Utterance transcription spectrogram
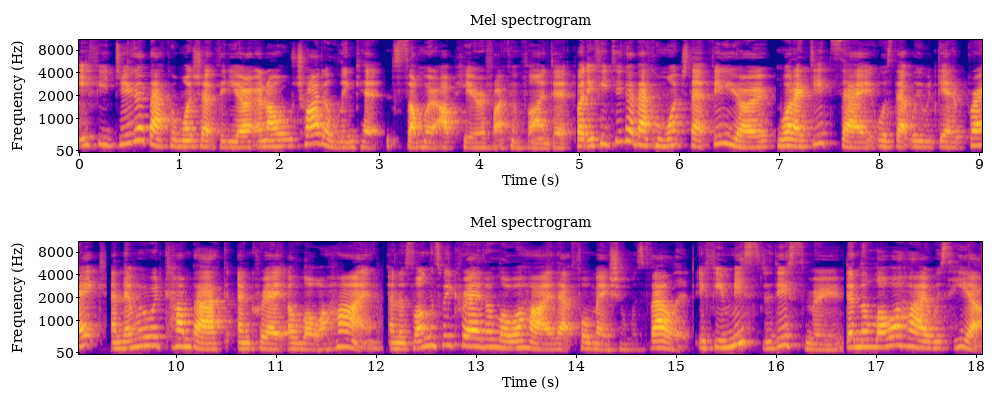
if you do go back and watch that video, and I'll try to link it somewhere up here if I can find it, but if you do go back and watch that video, what I did say was that we would get a break and then we would come back and create a lower high. And as long as we create a lower high, that formation was valid. If you missed this move, then the lower high was here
